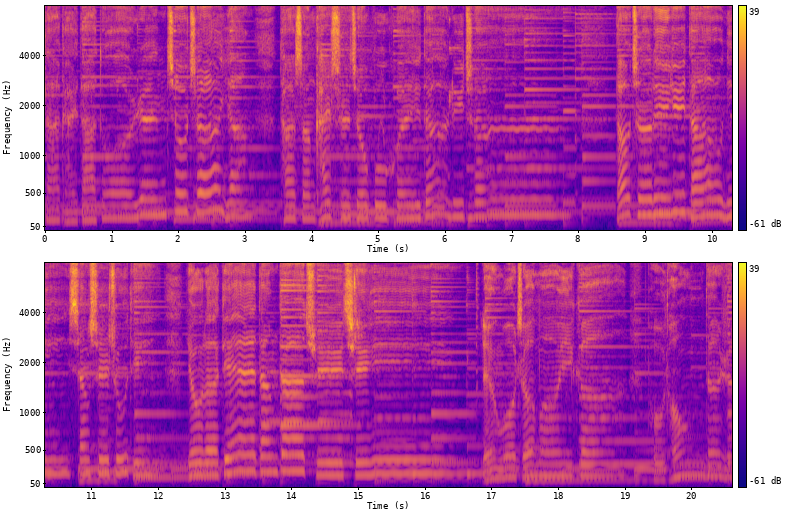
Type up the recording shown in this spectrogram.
大概大多人就这样踏上开始就不会的旅程，到这里遇到你像是注定，有了跌宕的剧情。连我这么一个普通的人，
